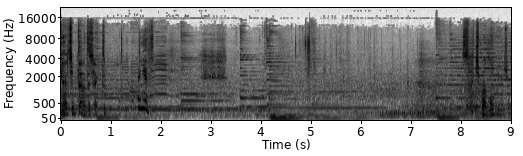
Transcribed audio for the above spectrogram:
Gerçekten atacaktım. Hayır. Saçmalamıyorum.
